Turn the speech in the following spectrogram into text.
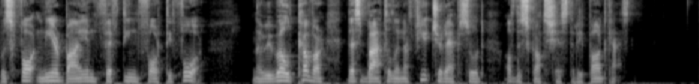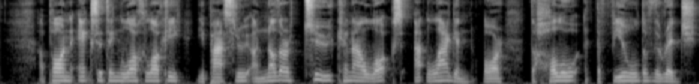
was fought nearby in 1544. Now, we will cover this battle in a future episode of the Scottish History podcast. Upon exiting Loch Lochy, you pass through another two canal locks at Laggan, or the hollow at the field of the ridge,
